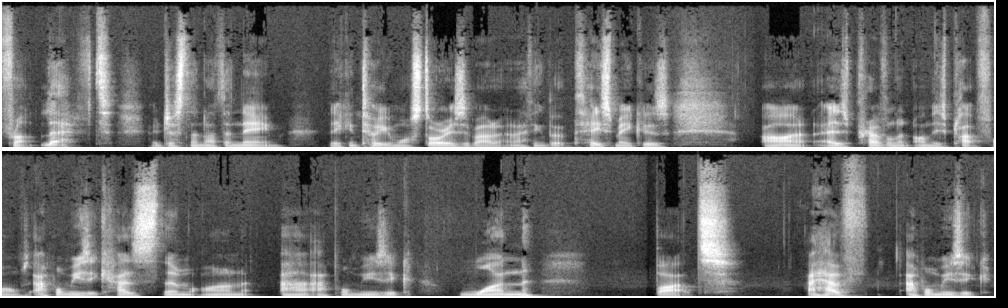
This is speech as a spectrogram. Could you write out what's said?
front left or just another name they can tell you more stories about it and I think that tastemakers aren't as prevalent on these platforms Apple Music has them on uh, Apple Music 1 but I have Apple Music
